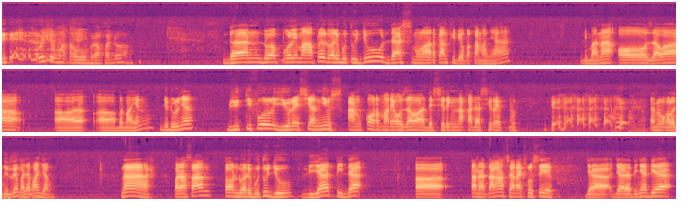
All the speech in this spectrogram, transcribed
gua cuma tahu beberapa doang. dan 25 April 2007 Das mengeluarkan video pertamanya di mana Ozawa uh, uh, bermain judulnya Beautiful Eurasian News Encore Maria Ozawa Desiring Nakadashi Rap Wih. Emang kalau judulnya panjang-panjang. Nah, pada saat tahun 2007 dia tidak eh, tanda tangan secara eksklusif. Ja, jadinya dia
